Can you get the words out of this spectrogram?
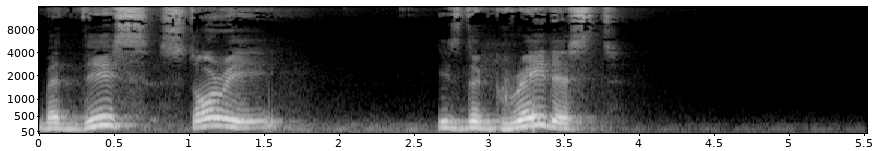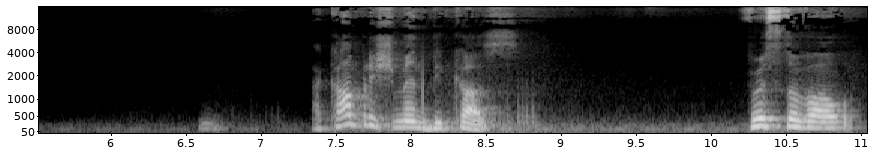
But this story is the greatest accomplishment because, first of all,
